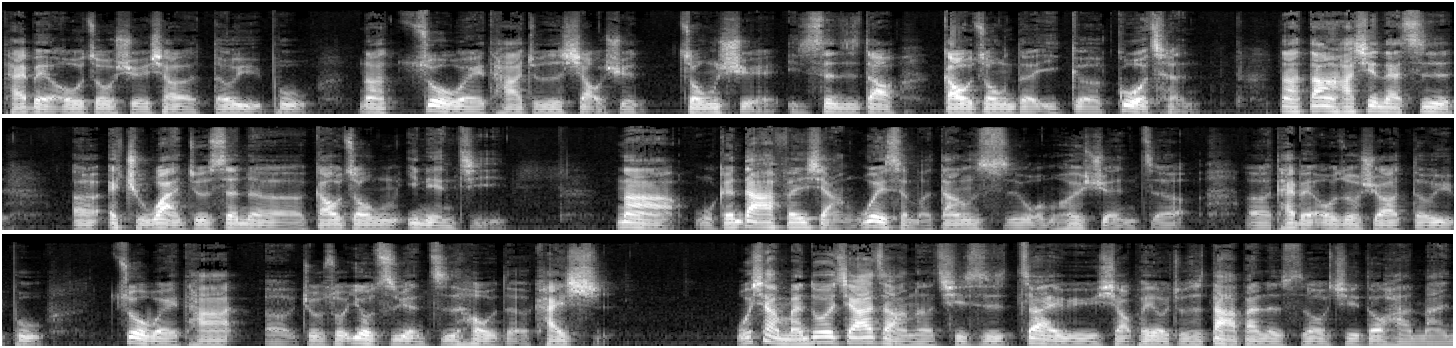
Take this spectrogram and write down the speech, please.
台北欧洲学校的德语部，那作为他就是小学、中学，以甚至到高中的一个过程。那当然他现在是呃 H One，就是升了高中一年级。那我跟大家分享，为什么当时我们会选择呃台北欧洲学校德语部作为他呃就是说幼稚园之后的开始。我想蛮多家长呢，其实在于小朋友就是大班的时候，其实都还蛮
